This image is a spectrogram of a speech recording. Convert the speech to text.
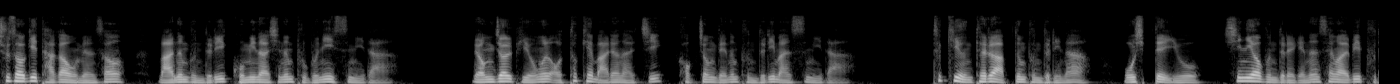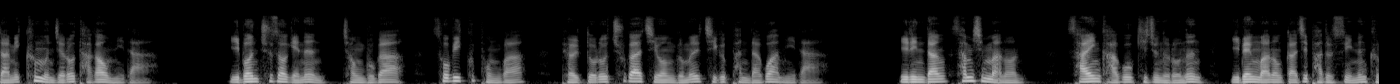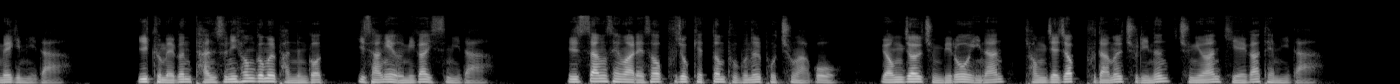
추석이 다가오면서 많은 분들이 고민하시는 부분이 있습니다. 명절 비용을 어떻게 마련할지 걱정되는 분들이 많습니다. 특히 은퇴를 앞둔 분들이나 50대 이후 시니어 분들에게는 생활비 부담이 큰 문제로 다가옵니다. 이번 추석에는 정부가 소비 쿠폰과 별도로 추가 지원금을 지급한다고 합니다. 1인당 30만원, 4인 가구 기준으로는 200만원까지 받을 수 있는 금액입니다. 이 금액은 단순히 현금을 받는 것 이상의 의미가 있습니다. 일상생활에서 부족했던 부분을 보충하고 명절 준비로 인한 경제적 부담을 줄이는 중요한 기회가 됩니다.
